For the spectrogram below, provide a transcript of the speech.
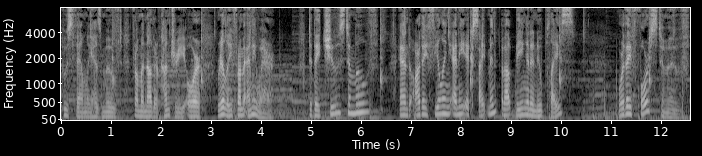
whose family has moved from another country or really from anywhere. Did they choose to move? And are they feeling any excitement about being in a new place? Were they forced to move?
